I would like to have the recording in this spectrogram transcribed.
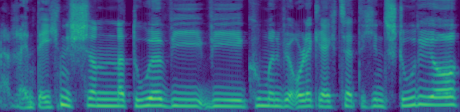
rein technischer Natur, wie, wie kommen wir alle gleichzeitig ins Studio?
